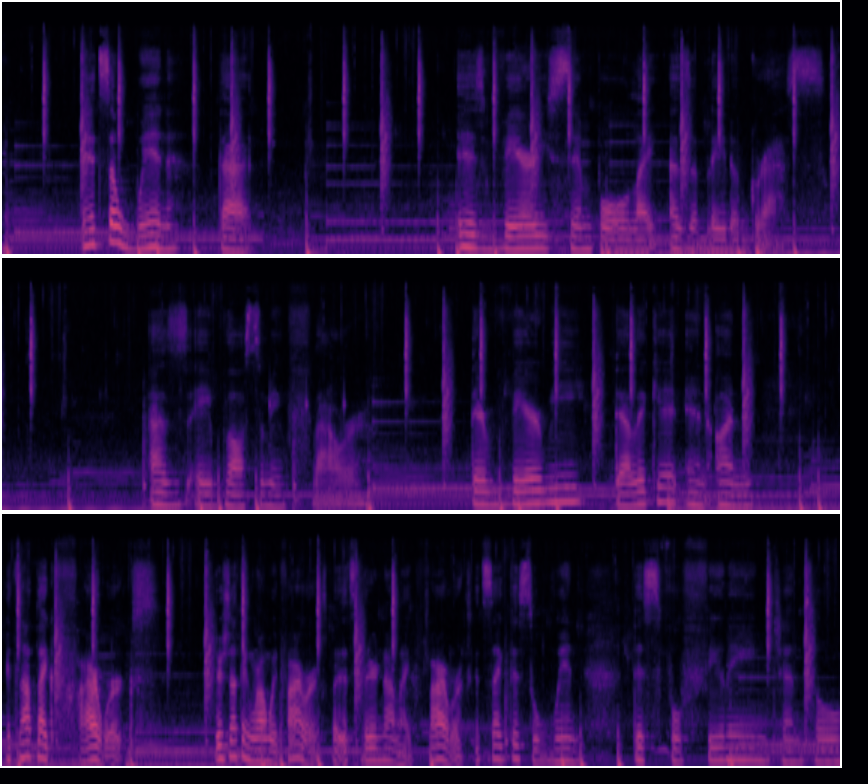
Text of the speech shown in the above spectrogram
And it's a win that is very simple, like as a blade of grass, as a blossoming flower. They're very delicate and un. It's not like fireworks. There's nothing wrong with fireworks, but it's they're not like fireworks. It's like this wind, this fulfilling, gentle,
